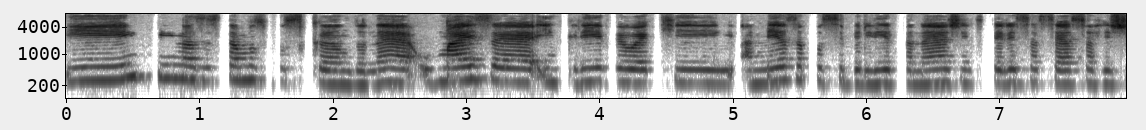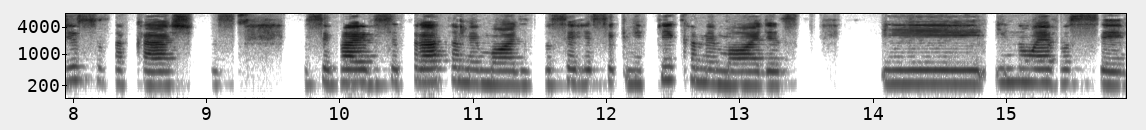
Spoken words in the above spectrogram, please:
E, enfim, nós estamos buscando, né? O mais é, incrível é que a mesa possibilita, né, a gente ter esse acesso a registros acásticos. Você vai, você trata memórias, você ressignifica memórias e, e não é você,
